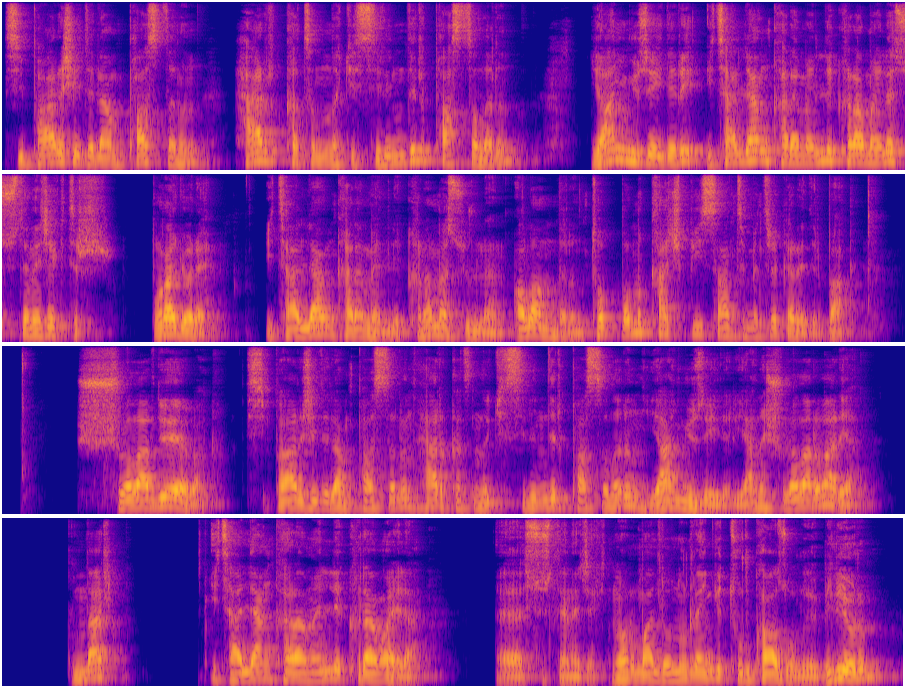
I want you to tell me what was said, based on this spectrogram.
Sipariş edilen pastanın her katındaki silindir pastaların yan yüzeyleri İtalyan karamelli krema süslenecektir. Buna göre İtalyan karamelli krema sürülen alanların toplamı kaç pi santimetre karedir? Bak şuralar diyor ya bak sipariş edilen pastanın her katındaki silindir pastaların yan yüzeyleri yani şuralar var ya bunlar İtalyan karamelli kremayla e, süslenecek. Normalde onun rengi turkuaz oluyor biliyorum.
